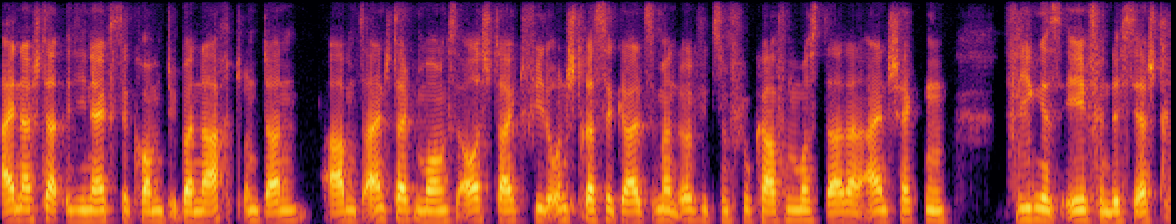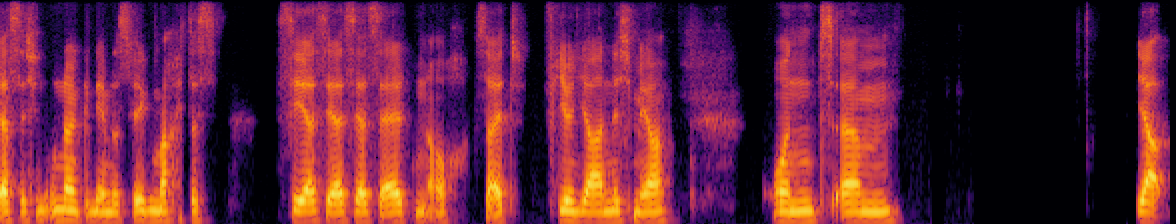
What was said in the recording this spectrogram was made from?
einer Stadt in die nächste kommt über Nacht und dann abends einsteigt, morgens aussteigt, viel unstressiger, als wenn man irgendwie zum Flughafen muss, da dann einchecken. Fliegen ist eh, finde ich, sehr stressig und unangenehm. Deswegen mache ich das sehr, sehr, sehr selten, auch seit vielen Jahren nicht mehr. Und ähm, ja,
